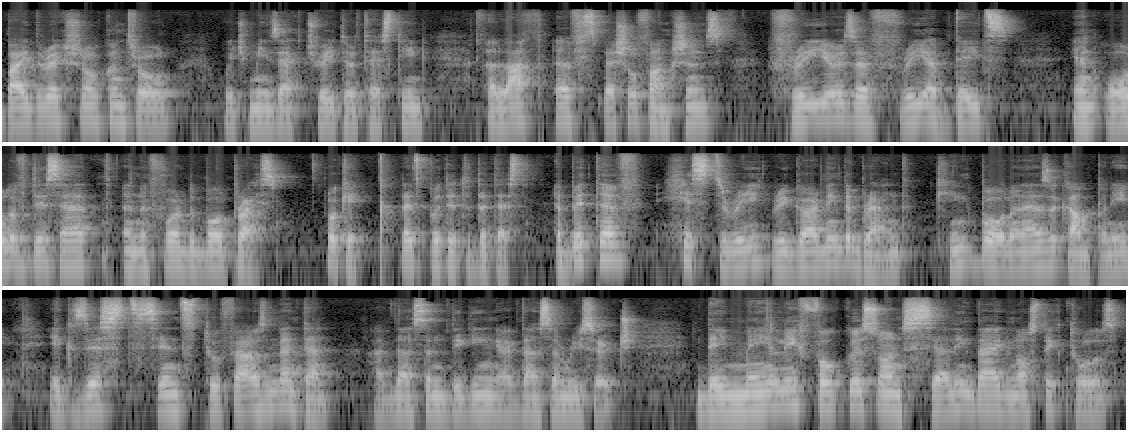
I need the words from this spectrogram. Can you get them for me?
bidirectional control, which means actuator testing, a lot of special functions, three years of free updates, and all of this at an affordable price. Okay, let's put it to the test. A bit of history regarding the brand. Kingbolen as a company exists since 2010. I've done some digging, I've done some research. They mainly focus on selling diagnostic tools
